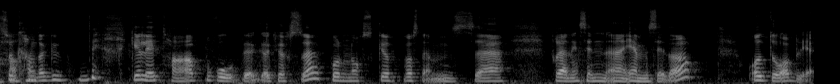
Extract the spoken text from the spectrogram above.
så kan dere virkelig ta brobyggerkurset på Norsk Forstemmelsesforening sin eh, hjemmesider. Og da blir,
